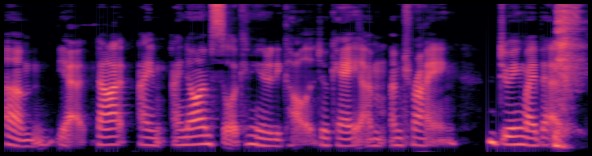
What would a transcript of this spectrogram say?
Um. Yeah. Not. I. I know I'm still at community college. Okay. I'm. I'm trying. I'm doing my best.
